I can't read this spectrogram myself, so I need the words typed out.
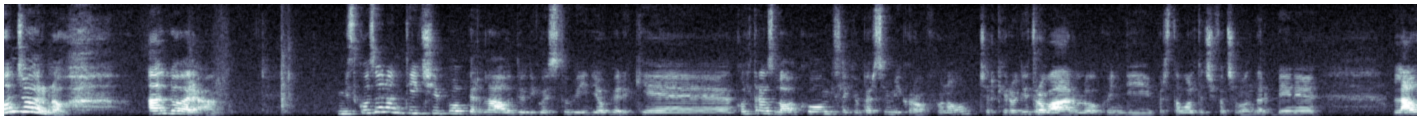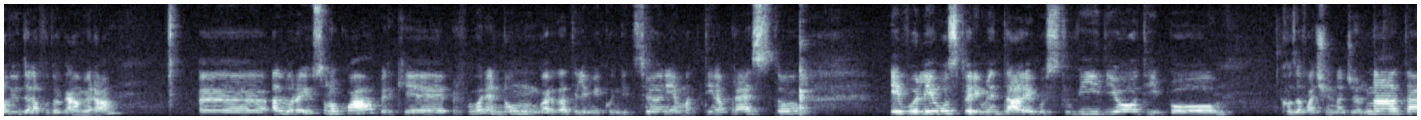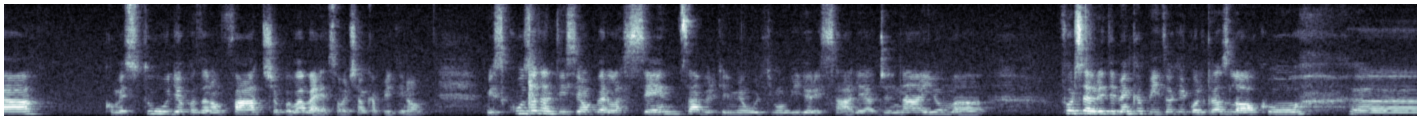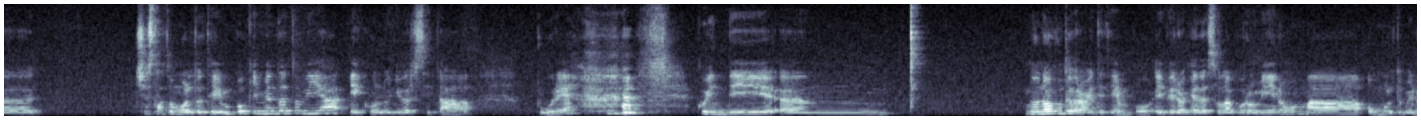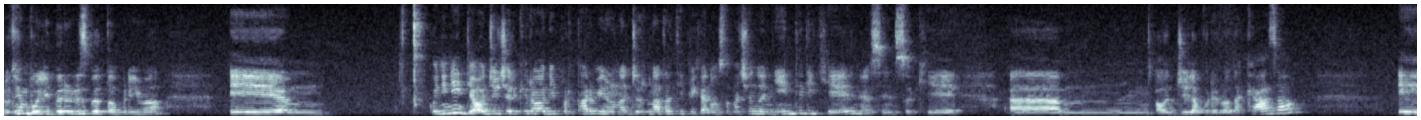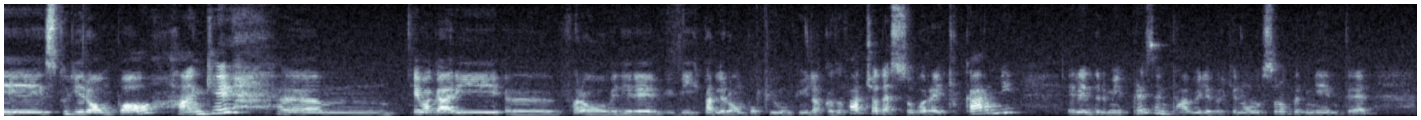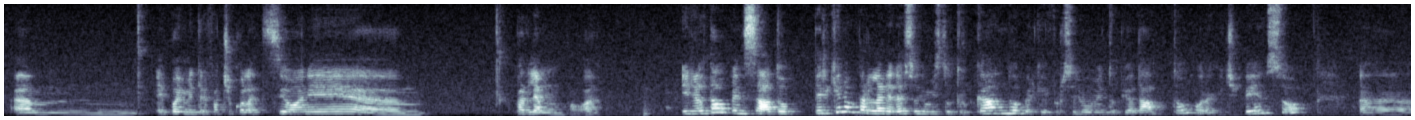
Buongiorno! Allora, mi scuso in anticipo per l'audio di questo video perché col trasloco mi sa che ho perso il microfono, cercherò di trovarlo, quindi per stavolta ci facciamo andare bene l'audio della fotocamera. Eh, allora, io sono qua perché per favore non guardate le mie condizioni, è mattina presto e volevo sperimentare questo video tipo cosa faccio in una giornata, come studio, cosa non faccio, poi vabbè insomma ci siamo capiti no? Mi scuso tantissimo per l'assenza perché il mio ultimo video risale a gennaio ma forse avrete ben capito che col trasloco eh, c'è stato molto tempo che mi è andato via e con l'università pure quindi um, non ho avuto veramente tempo è vero che adesso lavoro meno ma ho molto meno tempo libero rispetto a prima e um, quindi niente, oggi cercherò di portarvi in una giornata tipica, non sto facendo niente di che, nel senso che um, oggi lavorerò da casa e studierò un po' anche um, e magari uh, vi farò vedere, vi, vi, parlerò un po' più, più là cosa faccio. Adesso vorrei truccarmi e rendermi presentabile perché non lo sono per niente. Um, e poi mentre faccio colazione um, parliamo un po', eh. In realtà ho pensato, perché non parlare adesso che mi sto truccando, perché forse è il momento più adatto, ora che ci penso, uh,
